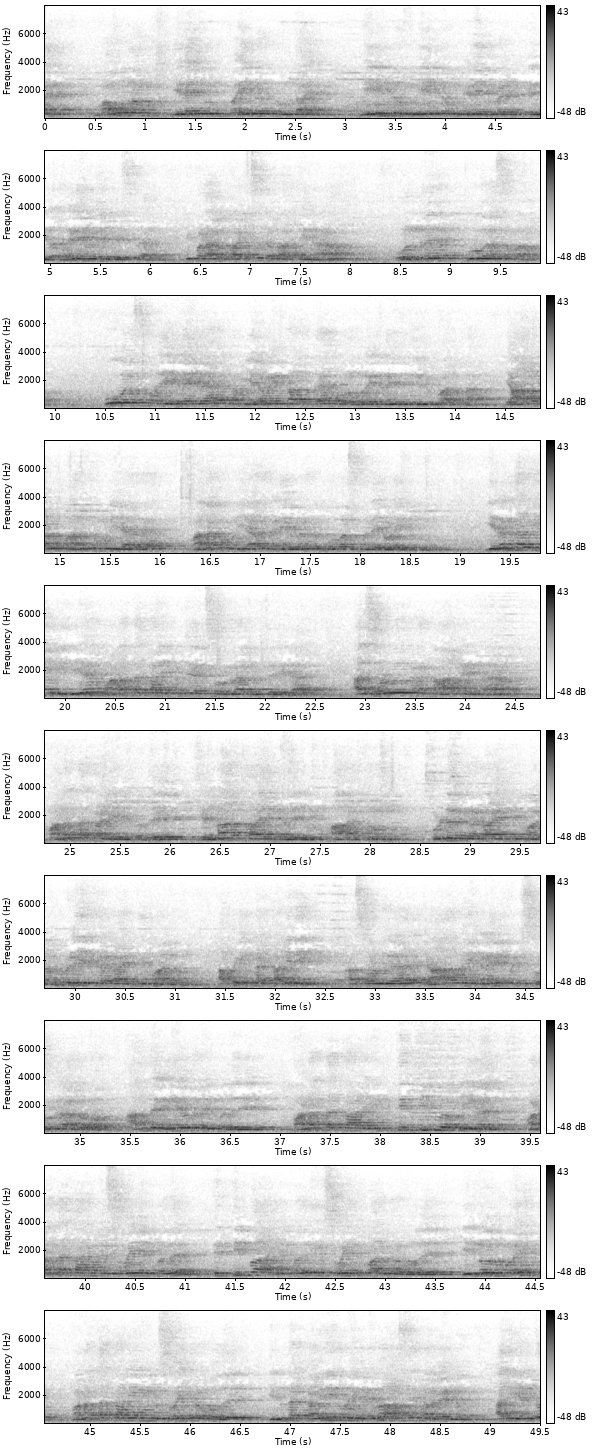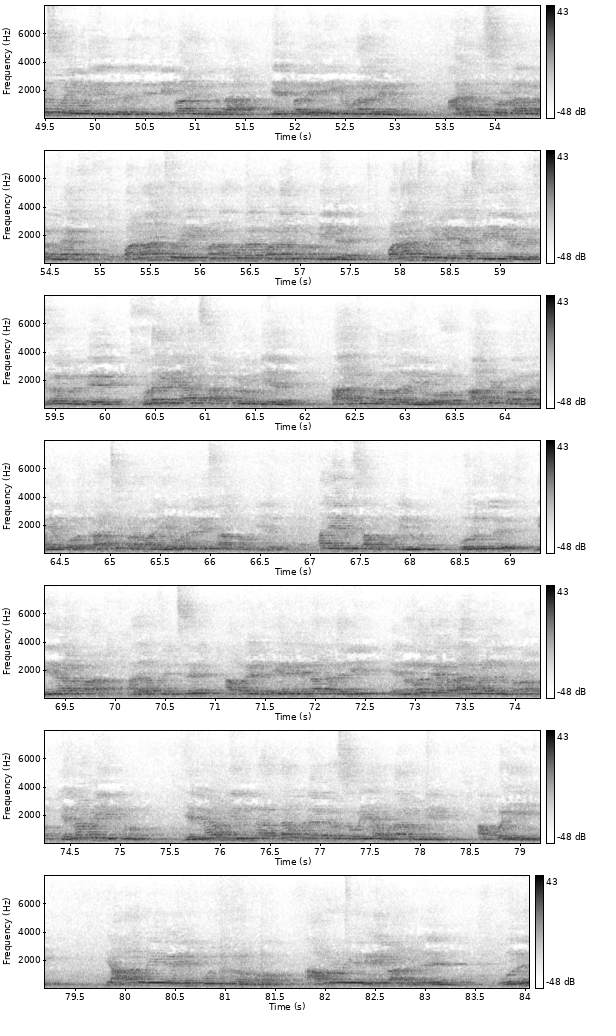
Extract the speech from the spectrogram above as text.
மௌனம் இடையும் வைர துண்டாய் மீண்டும் மீண்டும் நினைவுகள் என்று நினைவுகள் பேசுகிறார். இப்ப நான் படிச்சதை பார்த்தீங்கன்னா ஒன்று பூவரச மரம். பூவரசனுடைய இலையில நம் இளமை காலத்தை ஒரு முறை நினைவு திரும்பி பார்க்கலாம். யாராலும் மறக்க முடியாத மறக்க முடியாத நினைவுகள் இந்த பூவரசன் நிலையோட இருக்கும். இரண்டாவது எழுதிய மணத்தக்காளி பற்றி எனக்கு சொல்றாருன்னு தெரியல அது சொல்வதற்கான காரணம் என்ன? மணத்தக்காளி என்பது எல்லா காயங்களையும் ஆற்றும் உள்ள இருக்கிற காயத்தையும் ஆற்றும் வெளியே இருக்கிற காயத்தையும் ஆற்றும் அப்ப இந்த கவிதை சொல்ற யாருடைய நினைவை பற்றி சொல்றாரோ அந்த நினைவுகள் என்பது மணத்தக்காளியின் தித்திப்பு அப்படிங்கிறது மணத்தக்காளியுடைய சுவை என்பது தித்திப்பா என்பது நீங்க சுவைத்து பார்க்கிற போது இன்னொரு முறை மணத்தக்காளியை நீங்கள் சுவைக்கிற போது இந்த கவிதையினுடைய நினைவு ஆசை வர வேண்டும். அது எந்த சுவையோடு இருந்தது தித்திப்பாக இருந்ததா என்பதை நீங்கள் உணர வேண்டும். அடுத்து சொல்றாங்க பலாச்சுரையின் மனத்துடன் மனம் அப்படிங்கிற பலாச்சுரைக்கு என்ன செய்தி சிறப்பு இருக்கு. உடனடியாக சாப்பிட்டு விட முடியாது. ஆரஞ்சு பழம் மாதிரியோ ஆப்பிள் பழம் மாதிரியோ திராட்சை பழம் மாதிரியோ உடனே சாப்பிட முடியாது. அதை எப்படி சாப்பிட முடியும்? பொறுத்து நிதானமா அதெல்லாம் பிரிச்சு அப்புறம் எடுத்து எண்ணெய் எல்லாம் தடவி என்னமோ தேவை அறிவாள் இருக்கணும் எல்லாமே இருக்கணும். எல்லாம் இருந்தா தான் உள்ள இருக்கிற சுவையை உணர முடியும். அப்படி யாருடைய நினைவை போட்டுக்கிறோமோ அவருடைய நினைவானது ஒரு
